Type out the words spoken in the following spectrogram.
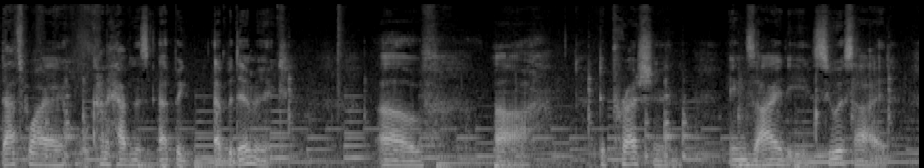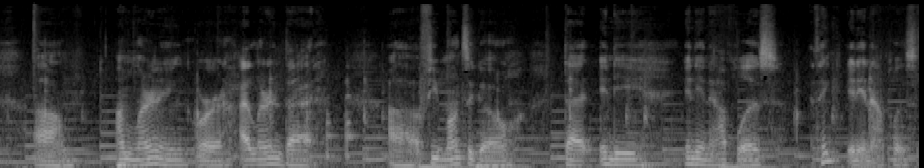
that's why we're kind of having this epic epidemic of uh, depression, anxiety, suicide. Um, I'm learning, or I learned that uh, a few months ago, that Indy, Indianapolis I think Indianapolis.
